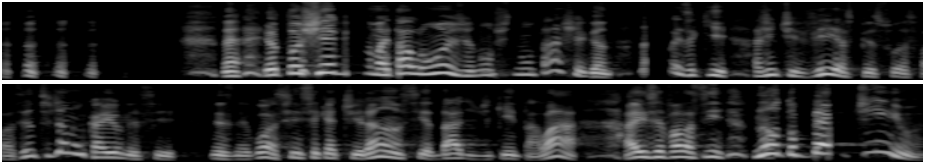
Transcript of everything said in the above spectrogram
né? Eu estou chegando, mas está longe, não está chegando. Uma coisa que a gente vê as pessoas fazendo, você já não caiu nesse, nesse negócio? Assim, você quer tirar a ansiedade de quem está lá? Aí você fala assim, não, estou pertinho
